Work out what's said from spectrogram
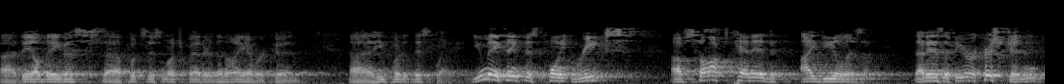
Uh, Dale Davis uh, puts this much better than I ever could. Uh, he put it this way You may think this point reeks of soft headed idealism. That is, if you're a Christian,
